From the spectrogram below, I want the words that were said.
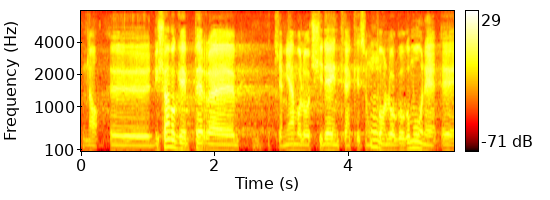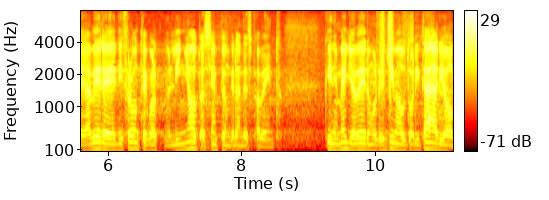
no. Eh, diciamo che per, eh, chiamiamolo Occidente, anche se un mm. po' un luogo comune, eh, avere di fronte qual- l'ignoto è sempre un grande spavento. Quindi è meglio avere un regime autoritario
